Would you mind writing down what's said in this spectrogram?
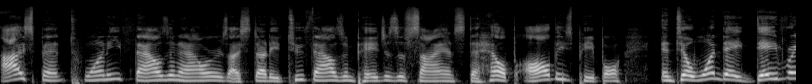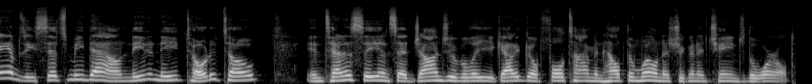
I spent 20,000 hours. I studied 2,000 pages of science to help all these people until one day Dave Ramsey sits me down, knee to knee, toe to toe, in Tennessee and said, John Jubilee, you got to go full time in health and wellness. You're going to change the world.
